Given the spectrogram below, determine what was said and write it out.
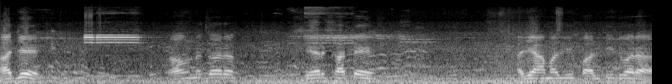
આજે ભાવનગર શહેર ખાતે આજે આમ આદમી પાર્ટી દ્વારા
